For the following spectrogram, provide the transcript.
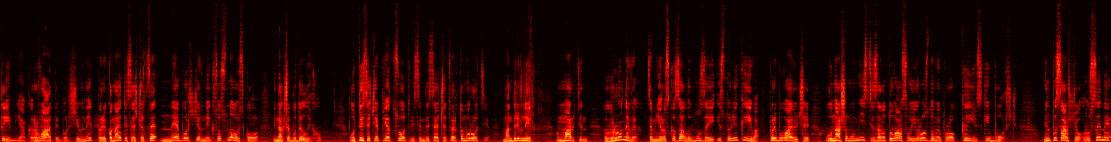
тим, як рвати борщівник, переконайтеся, що це не борщівник Сосновського, інакше буде лихо. У 1584 році мандрівник Мартін Груневих, це мені розказали в музеї історії Києва, перебуваючи у нашому місті, занотував свої роздуми про київський борщ. Він писав, що русини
